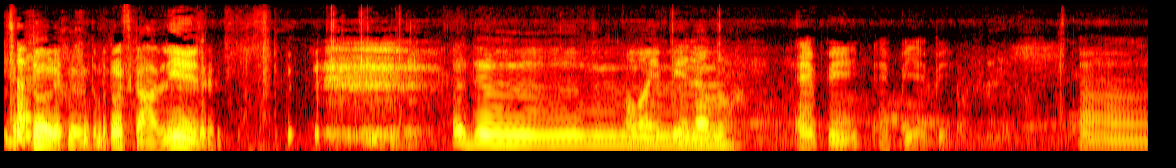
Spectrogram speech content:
Kak? betul itu itu betul sekali itu Aduh. bawa happy aja bro Happy, happy, happy. Eh,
